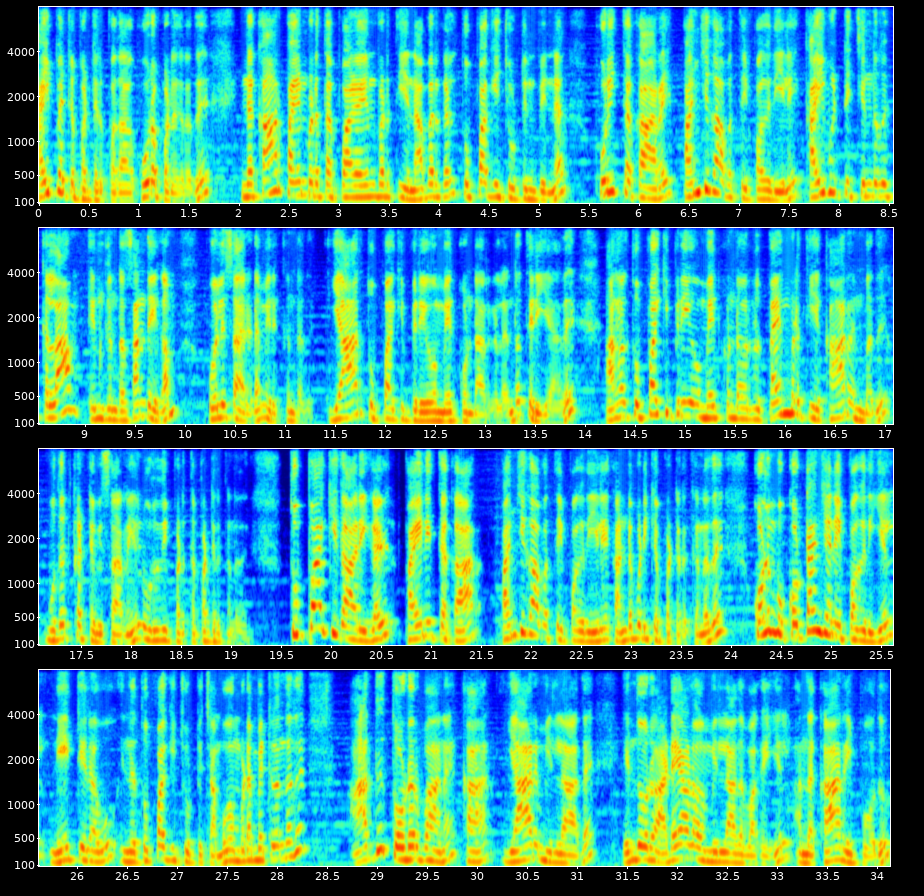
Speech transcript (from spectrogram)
கைப்பற்றப்பட்டிருப்பதாக கூறப்படுகிறது. இந்த கார் பயன்படுத்த பயன்படுத்திய நபர்கள் துப்பாக்கி சூட்டின் பின்னர் குறித்த காரை பஞ்சுகாவத்தை பகுதியிலே கைவிட்டு சென்றிருக்கலாம் என்கின்ற சந்தேகம் போலீசாரிடம் இருக்கின்றது. யார் துப்பாக்கி பிரயோகம் மேற்கொண்டார்கள் என்று தெரியாது. ஆனால் துப்பாக்கி சம்பவம் மேற்கொண்டவர்கள் பயன்படுத்திய கார் என்பது முதற்கட்ட விசாரணையில் உறுதிப்படுத்தப்பட்டிருக்கின்றது. துப்பாக்கிதாரிகள் பயணித்த கார் பஞ்சுகாவத்தை பகுதியிலே கண்டுபிடிக்கப்பட்டிருக்கிறது கொழும்பு கொட்டாஞ்சேனை பகுதியில் நேற்றிரவு இந்த துப்பாக்கிச் சூட்டு சம்பவம் இடம்பெற்றிருந்தது. அது தொடர்பான கார் யாரும் இல்லாத எந்த ஒரு அடையாளமும் இல்லாத வகையில் அந்த கார் இப்போது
